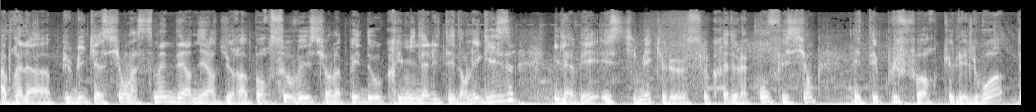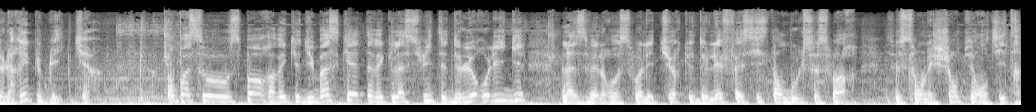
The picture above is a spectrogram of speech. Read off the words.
après la publication la semaine dernière du rapport Sauvé sur la pédocriminalité dans l'Église. Il avait estimé que le secret de la confession était plus fort que les lois de la République. On passe au sport avec du basket, avec la suite de l'Euroleague. L'Asvel reçoit les Turcs de l'EFS Istanbul ce soir. Ce sont les champions en titre.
